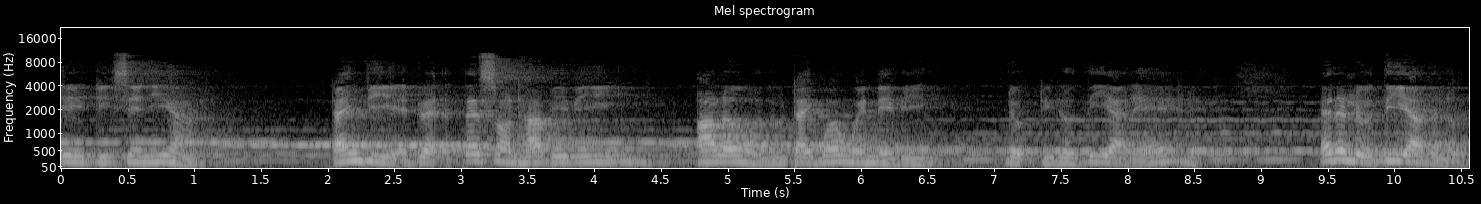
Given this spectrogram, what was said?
အေးဒီစင်ကြီးဟာတိုင်းပြည်အတွက်အသက်ဆွန့်ထားပြီးပြီအလုံးကိုသူတိုက်ပွဲဝင်နေပြီလို့ဒီလိုသိရတယ်တဲ့ အဲ့ဒါလို့သိရတယ်လို့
